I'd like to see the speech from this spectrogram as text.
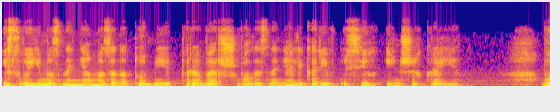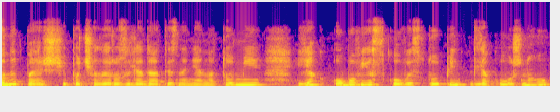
і своїми знаннями з анатомії перевершували знання лікарів усіх інших країн. Вони перші почали розглядати знання анатомії як обов'язковий ступінь для кожного,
